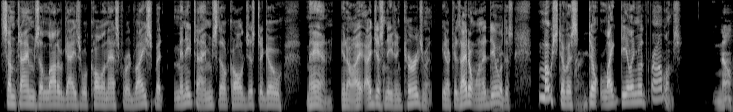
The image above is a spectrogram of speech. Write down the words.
sometimes a lot of guys will call and ask for advice but many times they'll call just to go man you know i, I just need encouragement you know because i don't want to deal with this most of us Right. don't like dealing with problems No.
